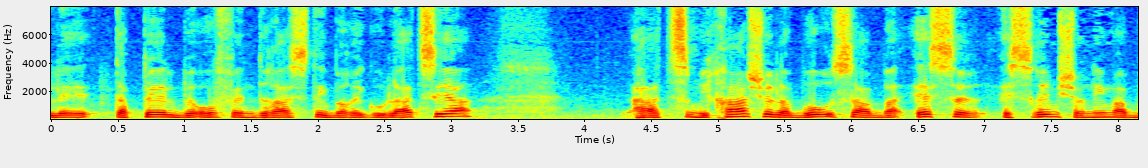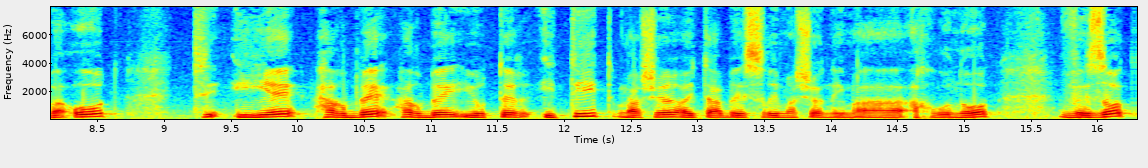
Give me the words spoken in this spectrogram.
לטפל באופן דרסטי ברגולציה, הצמיחה של הבורסה בעשר, עשרים שנים הבאות תהיה הרבה הרבה יותר איטית מאשר הייתה בעשרים השנים האחרונות, וזאת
